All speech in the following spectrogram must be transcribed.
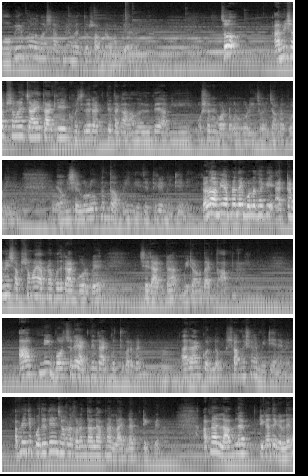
গভীর ভালোবাসা আপনি হয়তো স্বপ্ন ভাবতে পারবেন না। সো আমি সবসময় চাই তাকে খুশিতে রাখতে, তাকে আনন্দ দিতে। আমি ওর সঙ্গে গন্ডগোল করি ঝগড়া করি এবং সেগুলো কিন্তু আমি নিজে থেকে মিটিয়ে নিই। কারণ আমি আপনাদের বলে থাকি, একটা মেয়ে সবসময় আপনার প্রতি রাগ করবে। সেই রাগটা মেটানোর দায়িত্ব আপনার। আপনি বছরে একদিন রাগ করতে পারবেন। আর রাগ করলেও সঙ্গে সঙ্গে মিটিয়ে নেবেন। আপনি যদি প্রতিদিন ঝগড়া করেন, তাহলে আপনার লাইফ লাইফ টিকবে না। আপনার লাভ লাইফ টিকাতে গেলে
